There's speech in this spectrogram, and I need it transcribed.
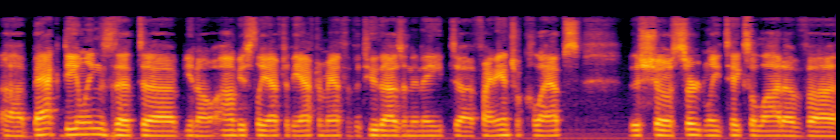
uh, back dealings that, uh, you know, obviously after the aftermath of the 2008 uh, financial collapse, this show certainly takes a lot of, uh,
